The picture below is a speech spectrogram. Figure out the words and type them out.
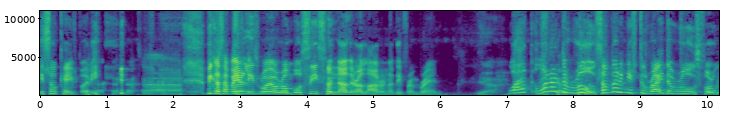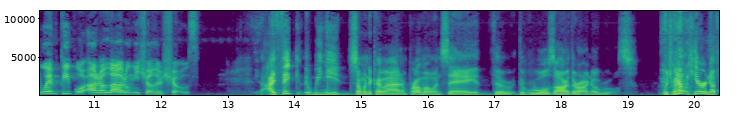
It's okay, buddy. because apparently it's Royal Rumble season. Now they're allowed on a different brand. Yeah. What what are the rules? Somebody needs to write the rules for when people are allowed on each other's shows. I think that we need someone to come out and promo and say the the rules are there are no rules, which we don't hear enough.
